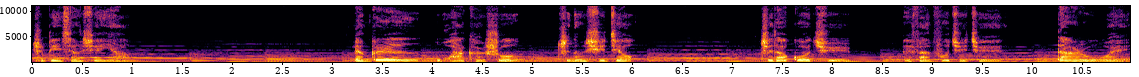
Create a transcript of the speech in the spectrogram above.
是变相炫耀。两个人无话可说，只能叙旧，直到过去被反复咀嚼，淡而无味。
